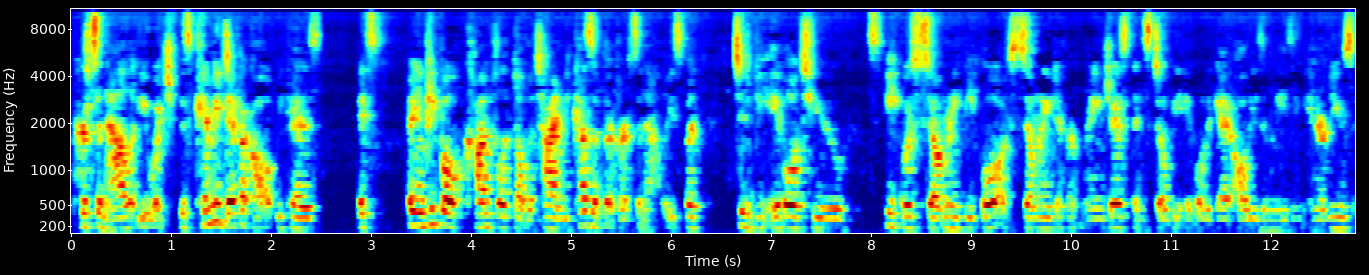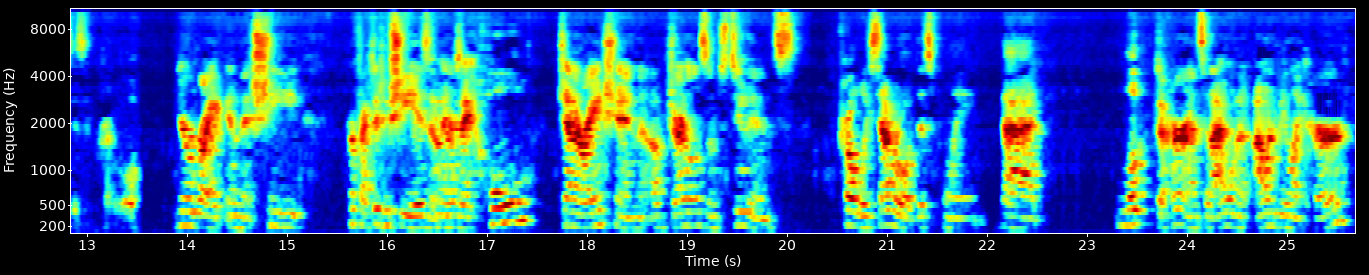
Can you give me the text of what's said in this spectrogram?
personality, which is can be difficult because it's. I mean, people conflict all the time because of their personalities, but to be able to speak with so many people of so many different ranges and still be able to get all these amazing interviews is incredible. you're right in that she perfected who she is, and there's a whole generation of journalism students, probably several at this point, that looked to her and said, "I want to, I want to be like her."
